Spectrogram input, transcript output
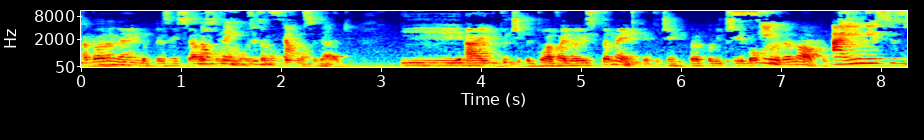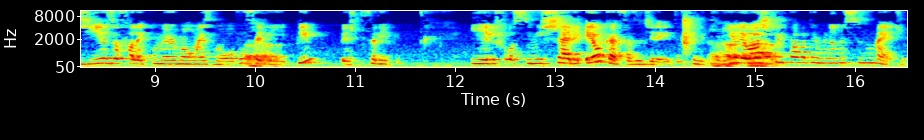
agora, né, ainda presencial, não assim, tem, música não tem na cidade. E aí tu, tu avaliou isso também, porque tu tinha que ir pra Curitiba Sim. ou Florianópolis. Aí nesses dias eu falei com meu irmão mais novo, uhum. Felipe, beijo pro Felipe. E ele falou assim, Michele, eu quero fazer direito, ele queria. Uhum. Eu acho que ele tava terminando o ensino médio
